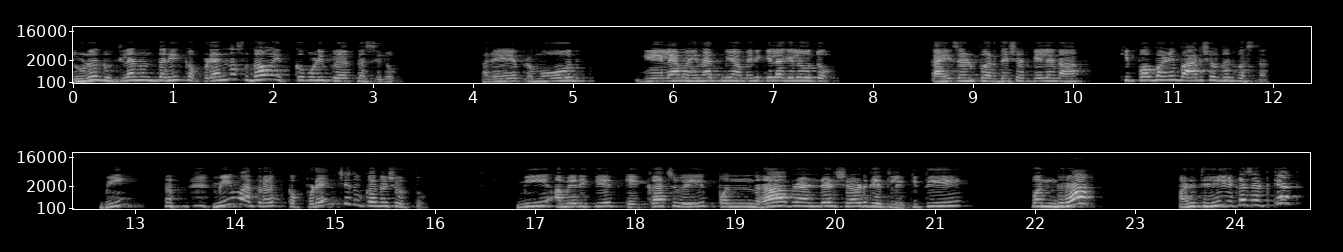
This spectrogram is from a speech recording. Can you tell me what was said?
धुणं धुतल्यानंतरही कपड्यांना सुद्धा हो इतकं कोणी पिळत नसेल हो. अरे प्रमोद गेल्या महिन्यात मी अमेरिकेला गेलो होतो. काही जण परदेशात गेले ना की पब आणि बार शोधत बसतात. मी? मी मात्र कपड्यांची दुकानं शोधतो. मी अमेरिकेत एकाच वेळी पंधरा ब्रँडेड शर्ट घेतले. किती? पंधरा? आणि तेही एका झटक्यात?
